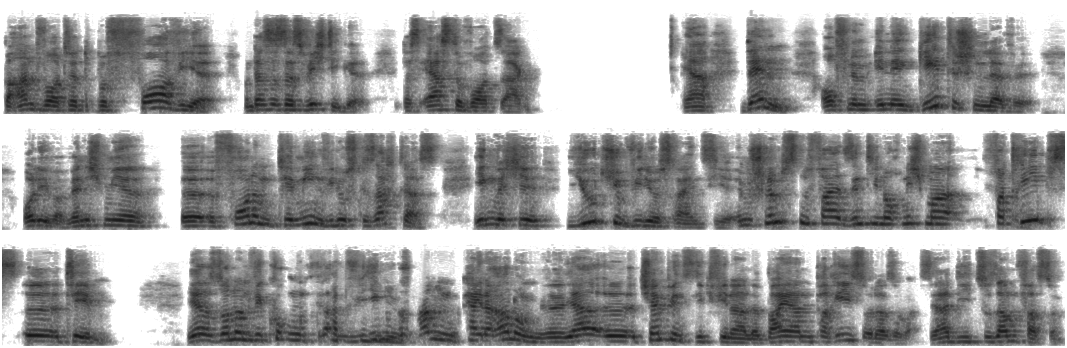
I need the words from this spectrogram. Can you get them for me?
beantwortet, bevor wir, und das ist das Wichtige, das erste Wort sagen. Ja, denn auf einem energetischen Level, Oliver, wenn ich mir äh, vor einem Termin, wie du es gesagt hast, irgendwelche YouTube-Videos reinziehe. Im schlimmsten Fall sind die noch nicht mal Vertriebsthemen. Äh, ja, sondern wir gucken uns irgendwas an, keine Ahnung, äh, ja, äh, Champions League-Finale, Bayern, Paris oder sowas, ja, die Zusammenfassung.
